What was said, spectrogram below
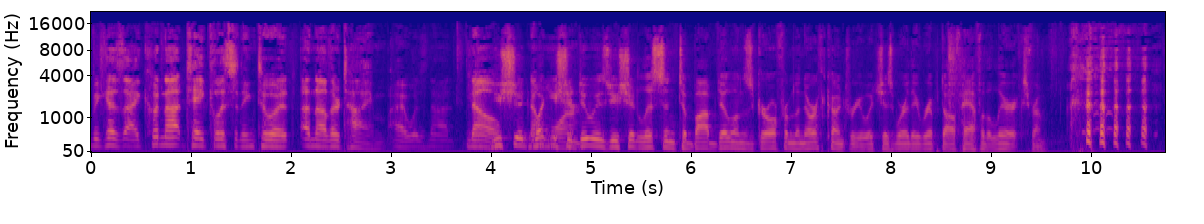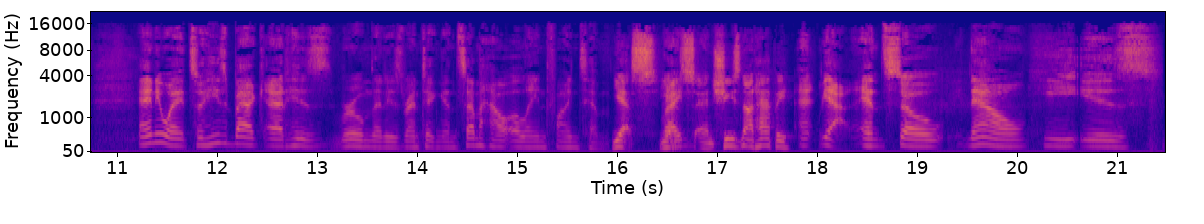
because I could not take listening to it another time. I was not. No, You should. no what you should do is you should listen to Bob Dylan's "Girl from the North Country," which is where they ripped off half of the lyrics from. Anyway, so he's back at his room that he's renting, and somehow Elaine finds him. Yes, Right? yes, and she's not happy. And, yeah, and so now he is.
